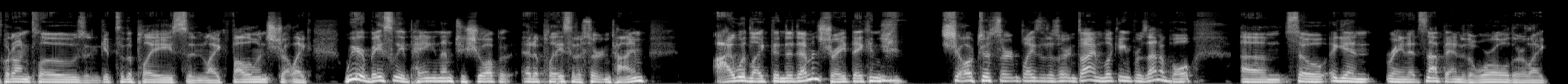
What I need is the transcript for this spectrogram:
put on clothes and get to the place and like follow instru like we are basically paying them to show up at a place at a certain time. I would like them to demonstrate they can show up to a certain place at a certain time looking presentable. Um so again rain it's not the end of the world or like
